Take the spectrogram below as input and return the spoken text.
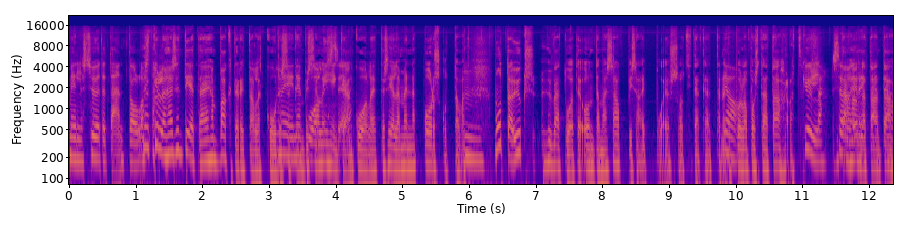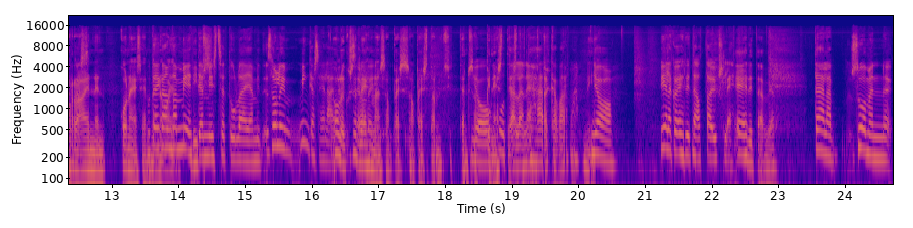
meille syötetään tuollaista. No kyllähän sen tietää, eihän bakteerit alle kuudessa kympissä mihinkään siellä. kuole, että siellä mennä porskuttavat. Mm. Mutta yksi hyvä tuote on tämä sappisaippua, jos olet sitä käyttänyt, Joo. että postaa tahrat. Kyllä, se sitä on erittäin tahraa ennen koneeseen Mutta ei kannata miettiä, vips. mistä se tulee ja mit... se oli, minkä se eläin? Oliko se, se lehmän oli... sapesta nyt sitten Joo, tällainen härkä varmaan. Niin. Joo. Vieläkö ehditään ottaa yksi lehti? Ehditään vielä. Täällä Suomen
